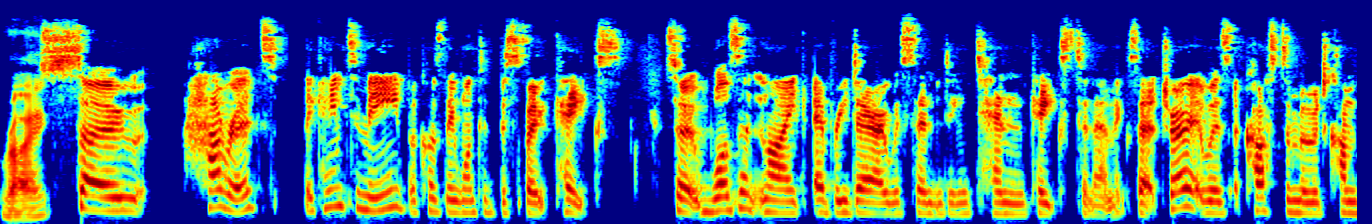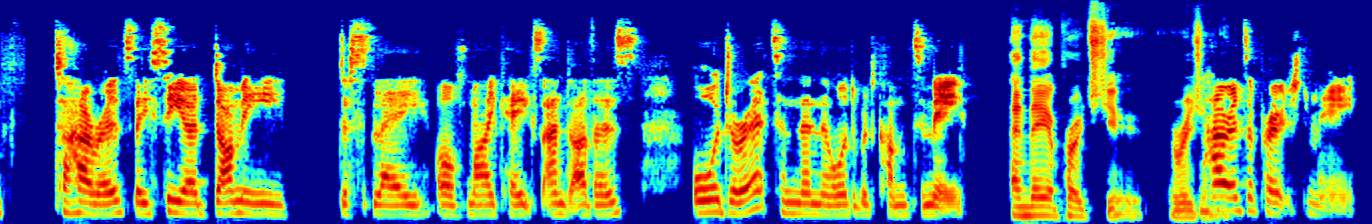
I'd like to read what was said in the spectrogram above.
right? So Harrods, they came to me because they wanted bespoke cakes. So it wasn't like every day I was sending 10 cakes to them, etc. It was a customer would come to Harrods, they see a dummy display of my cakes and others, order it, and then the order would come to me. And they approached you originally. Harrods approached me.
